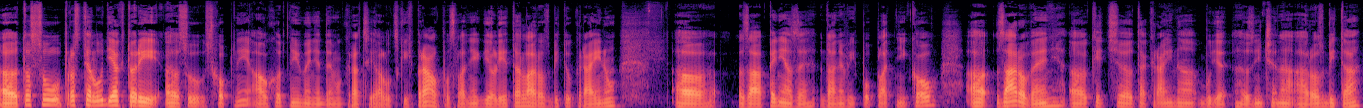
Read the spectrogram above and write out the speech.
To sú proste ľudia, ktorí sú schopní a ochotní v mene demokracie a ľudských práv poslať niekde lietadla rozbitú krajinu za peniaze daňových poplatníkov. A zároveň, e, keď e, tá krajina bude zničená a rozbitá,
